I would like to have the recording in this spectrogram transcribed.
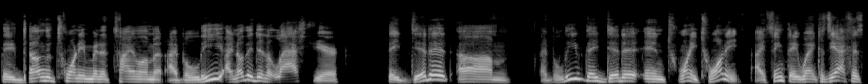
They've done the 20 minute time limit, I believe. I know they did it last year. They did it. Um, I believe they did it in 2020. I think they went because yeah, because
